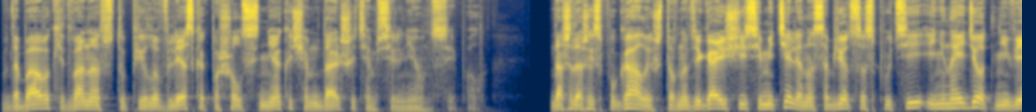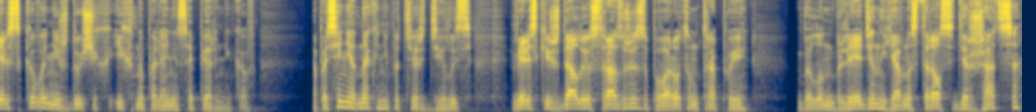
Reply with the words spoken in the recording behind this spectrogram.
Вдобавок, едва она вступила в лес, как пошел снег, и чем дальше, тем сильнее он сыпал. Даша даже испугалась, что в надвигающейся метели она собьется с пути и не найдет ни Вельского, ни ждущих их на поляне соперников — Опасение, однако, не подтвердилось. Вельский ждал ее сразу же за поворотом тропы. Был он бледен, явно старался держаться,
